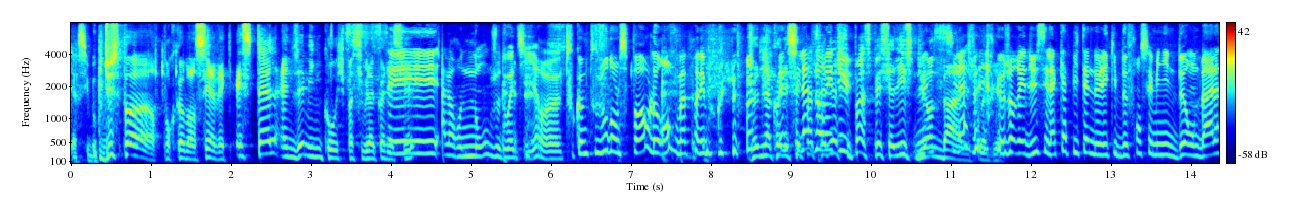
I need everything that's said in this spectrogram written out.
Merci. Beaucoup. Du sport, pour commencer avec Estelle Enzeminko. Je ne sais pas si vous la connaissez. Alors non, je dois dire, euh, tout comme toujours dans le sport. Laurent, vous m'apprenez beaucoup de choses. Je ne la connaissais si là, pas très bien, je ne suis pas spécialiste du Même handball. Si là, je veux dire dire. que j'aurais dû. C'est la capitaine de l'équipe de France féminine de handball,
